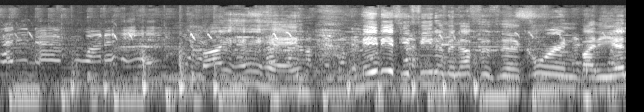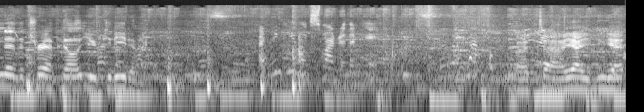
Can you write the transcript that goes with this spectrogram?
pet in uh, Moana? Heihei? You can buy hay, and maybe if you feed him enough of the corn by the end of the trip, he'll you could eat him. I think he looks smarter than Hank. But uh, yeah, you can get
